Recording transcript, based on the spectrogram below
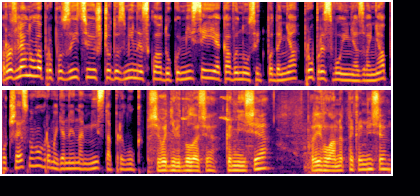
Розглянула пропозицію щодо зміни складу комісії, яка виносить подання про присвоєння звання почесного громадянина міста Прилук. Сьогодні відбулася комісія, регламентна комісія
